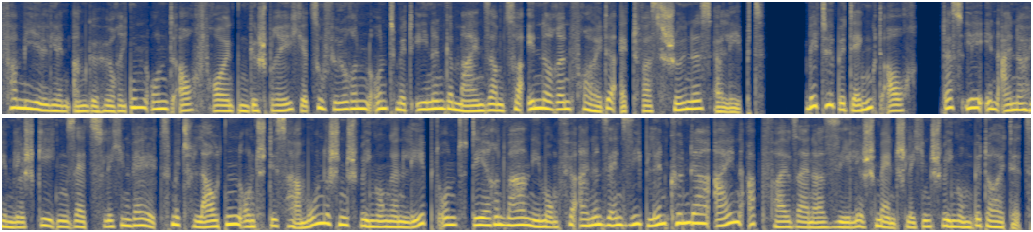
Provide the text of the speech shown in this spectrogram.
Familienangehörigen und auch Freunden Gespräche zu führen und mit ihnen gemeinsam zur inneren Freude etwas Schönes erlebt. Bitte bedenkt auch, dass ihr in einer himmlisch gegensätzlichen Welt mit lauten und disharmonischen Schwingungen lebt und deren Wahrnehmung für einen sensiblen Künder ein Abfall seiner seelisch-menschlichen Schwingung bedeutet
